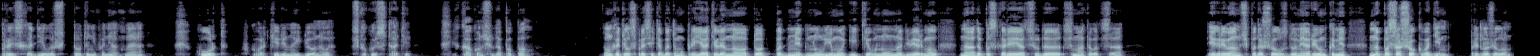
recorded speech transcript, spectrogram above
Происходило что-то непонятное. Курт в квартире Найденова. С какой стати? И как он сюда попал? Он хотел спросить об этом у приятеля, но тот подмигнул ему и кивнул на дверь, мол, надо поскорее отсюда сматываться. Игорь Иванович подошел с двумя рюмками. — На пасашок, Вадим, — предложил он.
